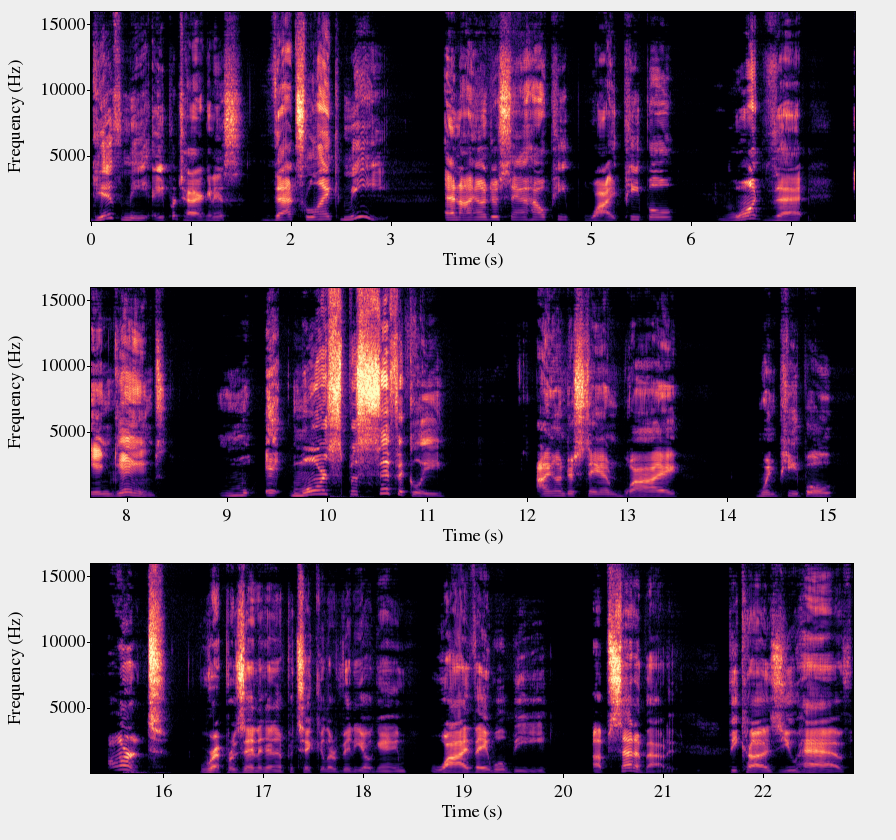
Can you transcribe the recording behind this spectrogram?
give me a protagonist that's like me. And I understand how people why people want that in games. More specifically, I understand why when people aren't represented in a particular video game, why they will be upset about it. Because you have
